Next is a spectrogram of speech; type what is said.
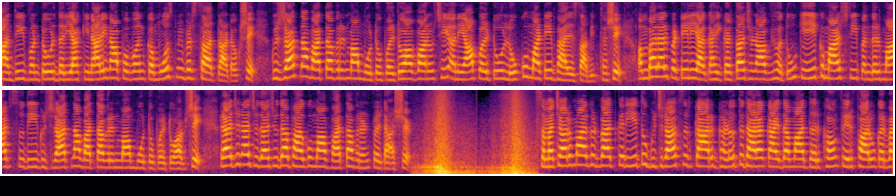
આંધી, વંટોળ, દરિયા કિનારેના પવન, કમોસમી વરસાદ ત્રાટકશે. ગુજરાતના વાતાવરણમાં મોટો પલટો આવવાનો છે અને આ પલટો લોકો માટે ભારે સાબિત થશે. અંબાલાલ પટેલે આગાહી કરતા જણાવ્યું હતું કે એક માર્ચથી પંદર માર્ચ સુધી ગુજરાતના વાતાવરણમાં મોટો પલટો આવશે. રાજ્યના જુદા જુદા ભાગોમાં વાતાવરણ પલટાશે. સમાચારોમાં આગળ વાત કરીએ તો ગુજરાત સરકાર ઘણોત ધારા કાયદામાં ધરખમ ફેરફારો કરવા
